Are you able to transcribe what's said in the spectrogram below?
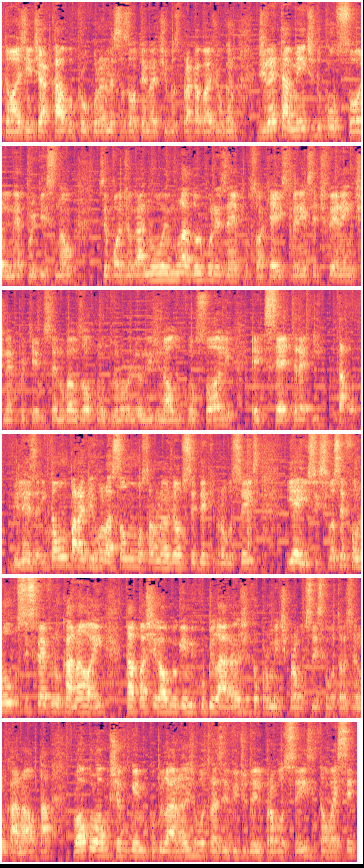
então a gente acaba procurando essas alternativas para acabar jogando diretamente do console, né? Porque senão você pode jogar no emulador, por exemplo, só que a experiência é diferente, né? Porque você não vai usar o controle original do console, etc e tal, beleza? Então vamos parar de enrolação, vou mostrar o Neo Geo CD aqui para vocês e é isso. E se você for novo, se inscreve no canal aí, tá? Pra chegar o meu GameCube laranja que eu prometi pra vocês que eu vou trazer no canal, tá? Logo, logo chega o GameCube laranja, eu vou trazer vídeo dele pra vocês, então vai ser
